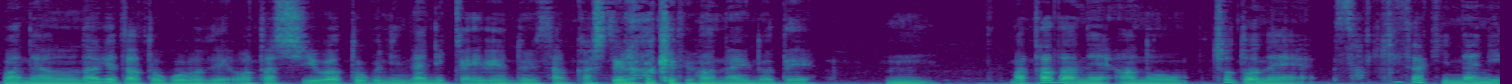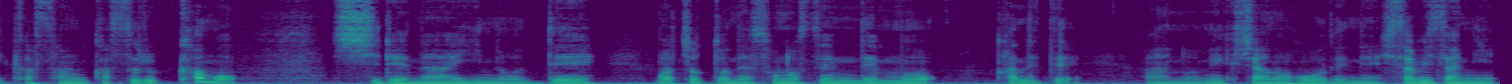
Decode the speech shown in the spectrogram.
まあね、あの、投げたところで、私は特に何かイベントに参加してるわけではないので、うん。まあ、ただね、あの、ちょっとね、先々何か参加するかもしれないので、まあ、ちょっとね、その宣伝も兼ねて、あの、ミクチャーの方でね、久々に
